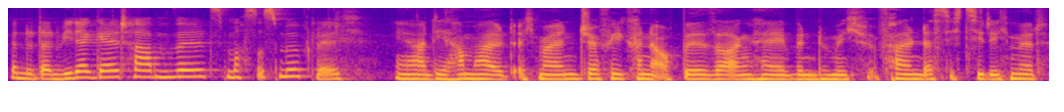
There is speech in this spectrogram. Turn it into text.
wenn du dann wieder Geld haben willst, machst du es möglich. Ja, die haben halt, ich meine, Jeffrey kann ja auch Bill sagen, hey, wenn du mich fallen lässt, ich zieh dich mit.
